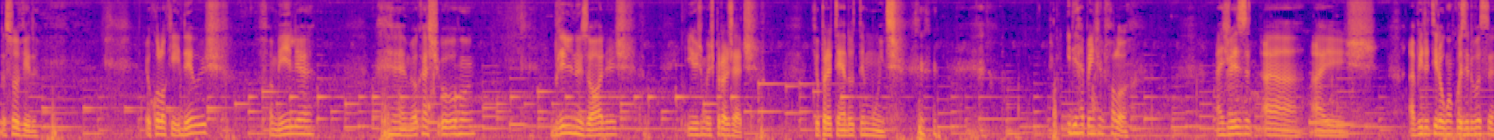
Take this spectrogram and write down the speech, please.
da sua vida. Eu coloquei Deus, família, meu cachorro, brilho nos olhos e os meus projetos, que eu pretendo ter muitos. e de repente ele falou: às vezes a, as, a vida tira alguma coisa de você.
